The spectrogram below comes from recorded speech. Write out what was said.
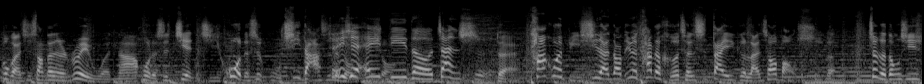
不管是上单的瑞文啊，或者是剑姬，或者是武器大师一些 AD 的战士。对，它会比西兰刀，因为它的合成是带一个燃烧宝石的，这个东西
